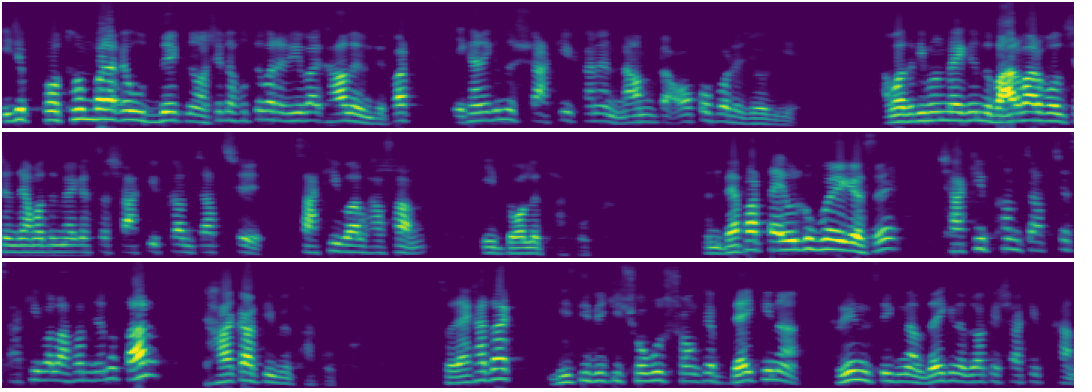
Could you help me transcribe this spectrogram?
এই যে প্রথমবার একটা উদ্যোগ নেওয়া, সেটা হতে পারে রিবাক হালেন্ডের বাট এখানে কিন্তু শাকিব খানের নামটা অকপরে জড়িয়ে। আমাদের ইমন ভাই কিন্তু বারবার বলছেন যে আমাদের মেগাস্টার শাকিব খান চাচ্ছে সাকিব আল হাসান এই দলে থাকুক। মানে ব্যাপারটা এরকম হয়ে গেছে সাকিব খান চাচ্ছে সাকিব আল হাসান যেন তার ঢাকা টিমে থাকুক। তো দেখা যাক বিসিবি কি সবুজ সংকেত দেয় কিনা গ্রিন সিগন্যাল দেয় কিনা যাকে সাকিব খান,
